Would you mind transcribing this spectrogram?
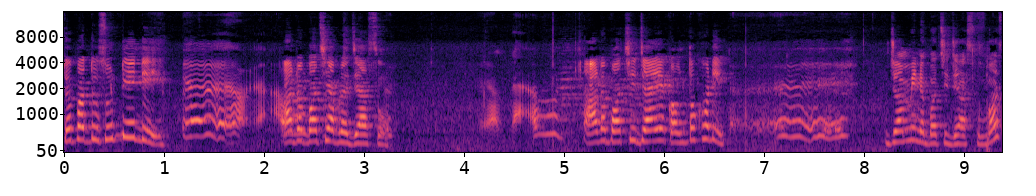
તો પણ તું સૂટી હતી? આ તો પછી આપણે જાશું. આ તો પછી જાય કહું તો ખરી. જમીને પછી જાશું બસ.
